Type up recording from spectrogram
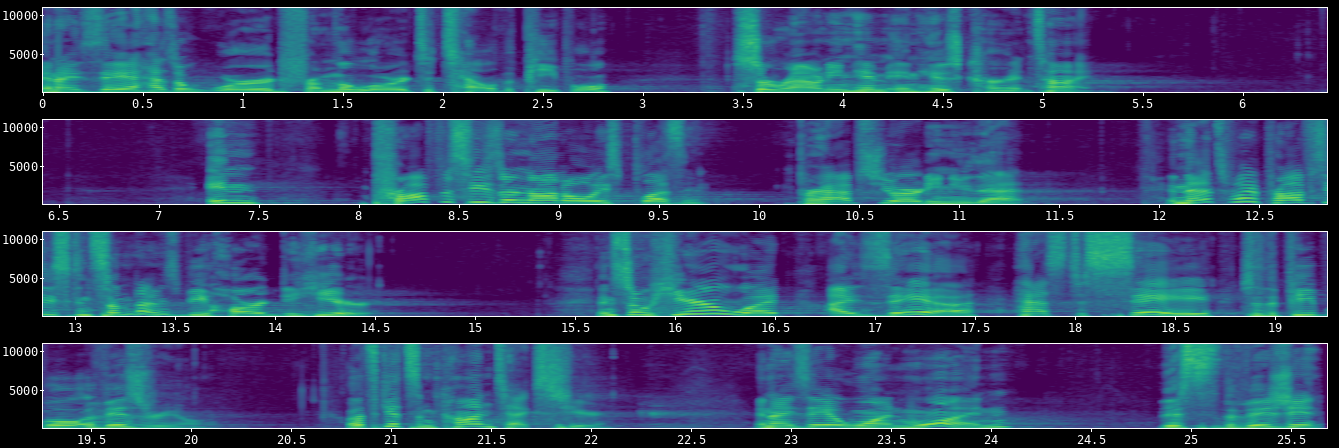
And Isaiah has a word from the Lord to tell the people surrounding him in his current time. And prophecies are not always pleasant. Perhaps you already knew that. And that's why prophecies can sometimes be hard to hear. And so, hear what Isaiah has to say to the people of Israel. Let's get some context here. In Isaiah 1 1, this the vision,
